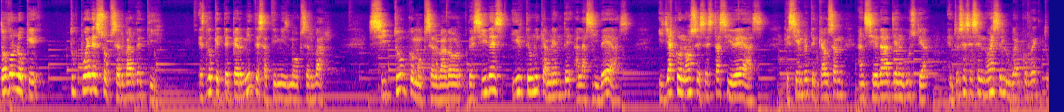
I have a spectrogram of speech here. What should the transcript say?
Todo lo que tú puedes observar de ti es lo que te permites a ti mismo observar. Si tú como observador decides irte únicamente a las ideas y ya conoces estas ideas que siempre te causan ansiedad y angustia, entonces ese no es el lugar correcto,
